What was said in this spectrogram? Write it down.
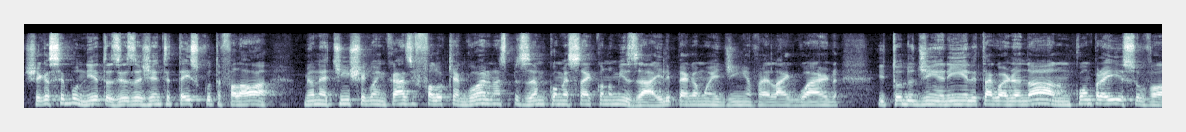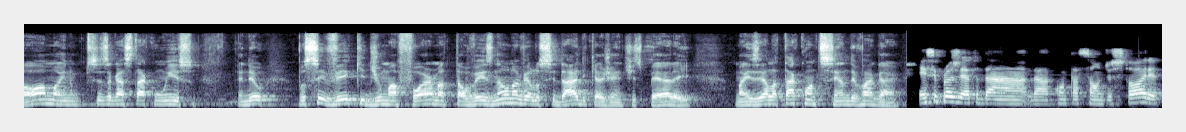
chega a ser bonito. Às vezes a gente até escuta falar, ó, meu netinho chegou em casa e falou que agora nós precisamos começar a economizar. Ele pega a moedinha, vai lá e guarda, e todo o dinheirinho ele está guardando. Ah, não compra isso, vó. Ó, mãe, não precisa gastar com isso. Entendeu? Você vê que de uma forma, talvez não na velocidade que a gente espera, aí, mas ela está acontecendo devagar. Esse projeto da, da contação de história,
